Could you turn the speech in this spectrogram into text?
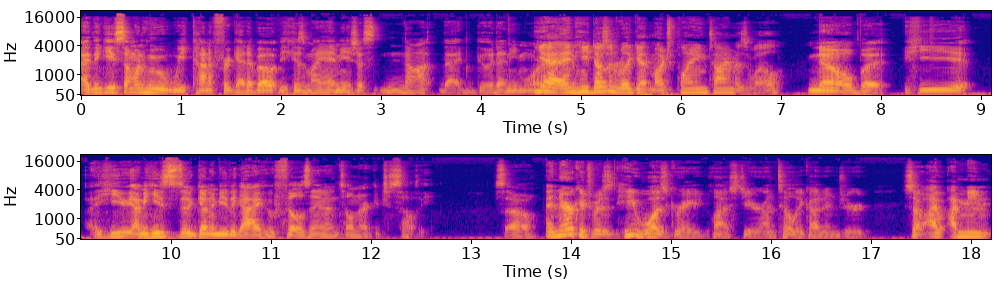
I think he's someone who we kind of forget about because Miami is just not that good anymore. yeah, and he doesn't really get much playing time as well. No, but he he. I mean, he's going to be the guy who fills in until Nurkic is healthy. So And Nurkic was he was great last year until he got injured. So I I mean,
